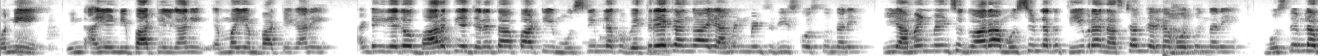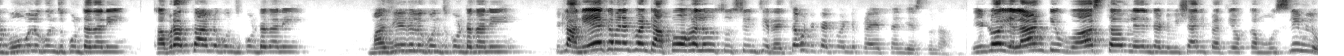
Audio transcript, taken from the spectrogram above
కొన్ని ఐఎన్డి పార్టీలు కానీ ఎంఐఎం పార్టీ కానీ అంటే ఇదేదో భారతీయ జనతా పార్టీ ముస్లింలకు వ్యతిరేకంగా ఈ అమెండ్మెంట్స్ తీసుకొస్తుందని ఈ అమెండ్మెంట్స్ ద్వారా ముస్లింలకు తీవ్ర నష్టం జరగబోతుందని ముస్లింల భూములు గుంజుకుంటుందని కబ్రస్థాన్లు గుంజుకుంటుందని మసీదులు గుంజుకుంటుందని ఇట్లా అనేకమైనటువంటి అపోహలు సృష్టించి రెచ్చగొట్టేటటువంటి ప్రయత్నం చేస్తున్నారు దీంట్లో ఎలాంటి వాస్తవం లేదంటే విషయాన్ని ప్రతి ఒక్క ముస్లింలు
